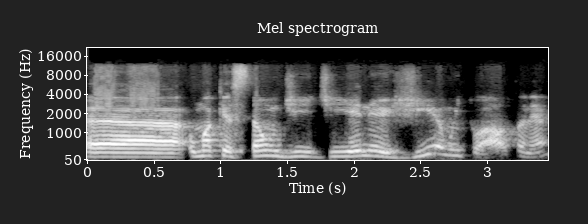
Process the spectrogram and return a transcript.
uh, uma questão de, de energia muito alta, né?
